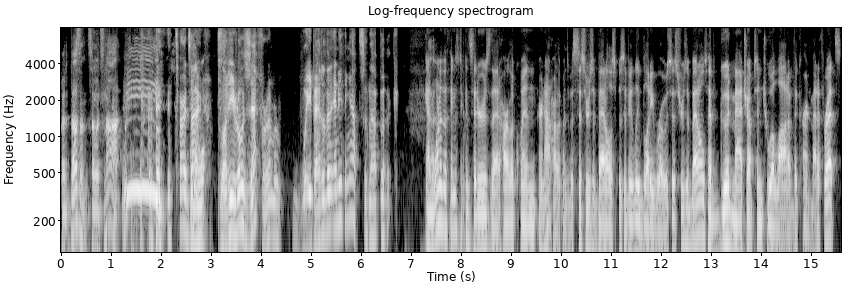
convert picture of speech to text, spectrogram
But it doesn't, so it's not. Whee! it turns and, out then, one- Bloody Rose Zephyrim are way better than anything else in that book. And Yeah. one of the things to consider is that Harlequin, or not Harlequins, but Sisters of Battle, specifically Bloody Rose Sisters of Battles, have good matchups into a lot of the current meta threats.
